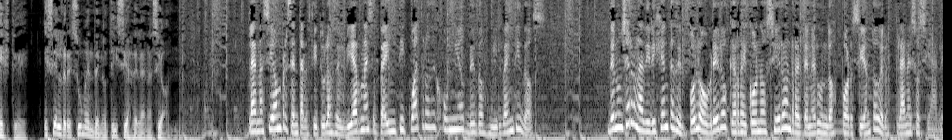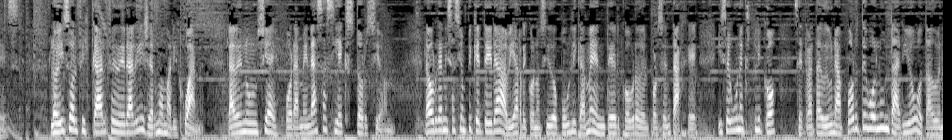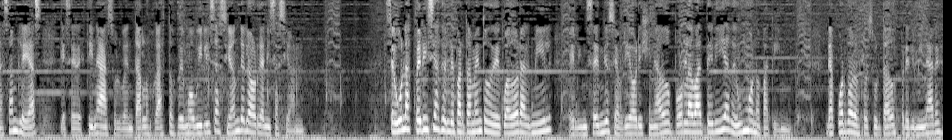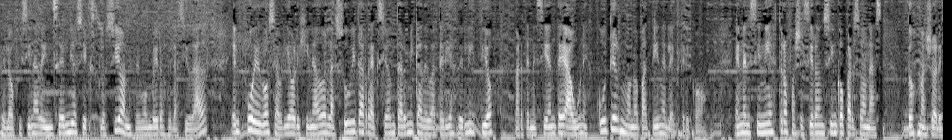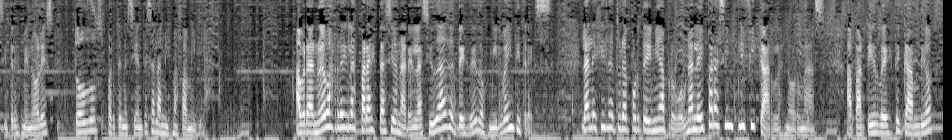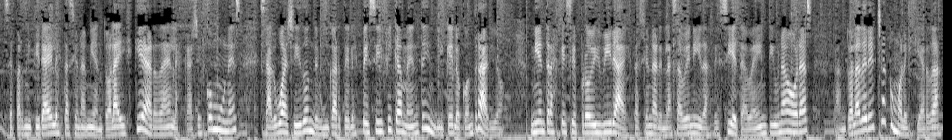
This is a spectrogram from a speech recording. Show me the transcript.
Este es el resumen de Noticias de la Nación. La Nación presenta los títulos del viernes 24 de junio de 2022. Denunciaron a dirigentes del Polo Obrero que reconocieron retener un 2% de los planes sociales. Lo hizo el fiscal federal Guillermo Marijuán. La denuncia es por amenazas y extorsión. La organización piquetera había reconocido públicamente el cobro del porcentaje y según explicó, se trata de un aporte voluntario votado en asambleas que se destina a solventar los gastos de movilización de la organización. Según las pericias del Departamento de Ecuador al Mil, el incendio se habría originado por la batería de un monopatín. De acuerdo a los resultados preliminares de la Oficina de Incendios y Explosiones de Bomberos de la ciudad, el fuego se habría originado en la súbita reacción térmica de baterías de litio perteneciente a un scooter monopatín eléctrico. En el siniestro fallecieron cinco personas, dos mayores y tres menores, todos pertenecientes a la misma familia. Habrá nuevas reglas para estacionar en la ciudad desde 2023 la legislatura porteña aprobó una ley para simplificar las normas. A partir de este cambio, se permitirá el estacionamiento a la izquierda en las calles comunes, salvo allí donde un cartel específicamente indique lo contrario mientras que se prohibirá estacionar en las avenidas de 7 a 21 horas, tanto a la derecha como a la izquierda.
